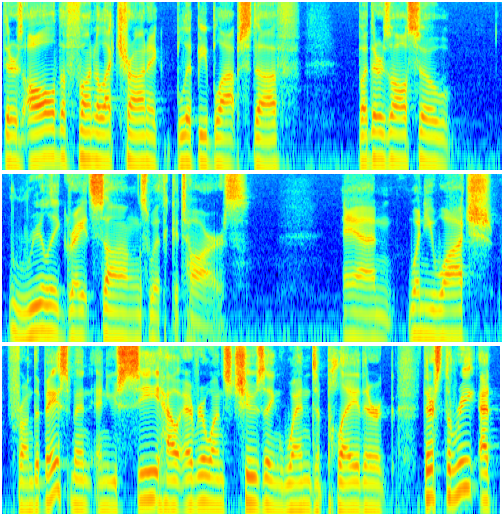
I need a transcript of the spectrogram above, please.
there's all the fun electronic blippy blop stuff but there's also really great songs with guitars. And when you watch from the basement and you see how everyone's choosing when to play their there's three at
